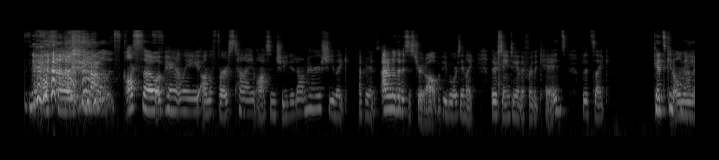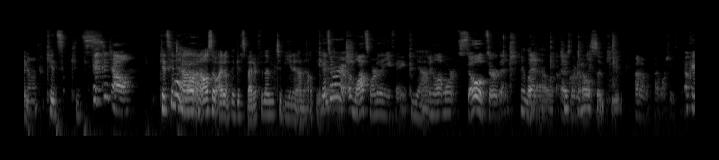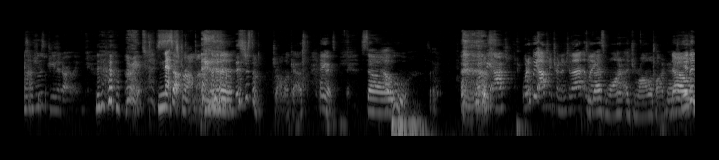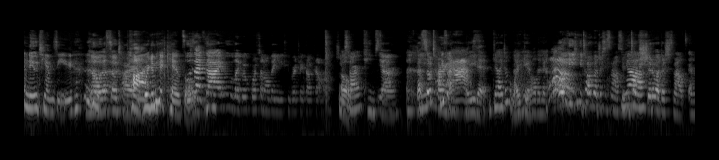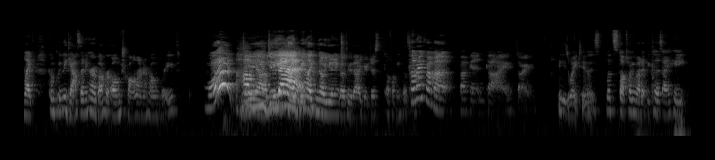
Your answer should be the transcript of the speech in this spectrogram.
Also- Also, apparently, on the first time Austin cheated on her, she like apparently I don't know that this is true at all, but people were saying like they're staying together for the kids, but it's like kids can only kids kids Kids can tell. kids can Oh, tell, yeah. and also I don't think it's better for them to be in an unhealthy. Kids marriage. are a lot smarter than you think, Yeah, and a lot more so observant. I love than Elle. She's grown Elle is so cute. I don't know. If I watch these. Okay, so Ah, who's she's- Gina Darling? All right. Next so- drama. this is just a drama cast. Anyways, so Oh, sorry. What if we act? What if we actually turn into that do and you like? guys want a drama podcast? No. You're the new TMZ. No, that's so tiring. Pod. We're gonna get canceled. Who's that guy who like reports on all the YouTuber TikTok drama? Keemstar. Oh. Keemstar. Yeah. That's so tiring. He's an I ass. hate it. Yeah, I don't I like hate it. all the neg- Oh, he, he talked about Jessi Smiles. So he Yeah. talked shit about Jessi Smiles and like completely gaslighting her about her own trauma and her own rape. What? How Yeah, you do being that? Like, being like, no, you didn't go through that. You're just a fucking pussy. Coming from a fucking guy. Sorry. I think he's white too. Let's- Let's stop talking about it because I hate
